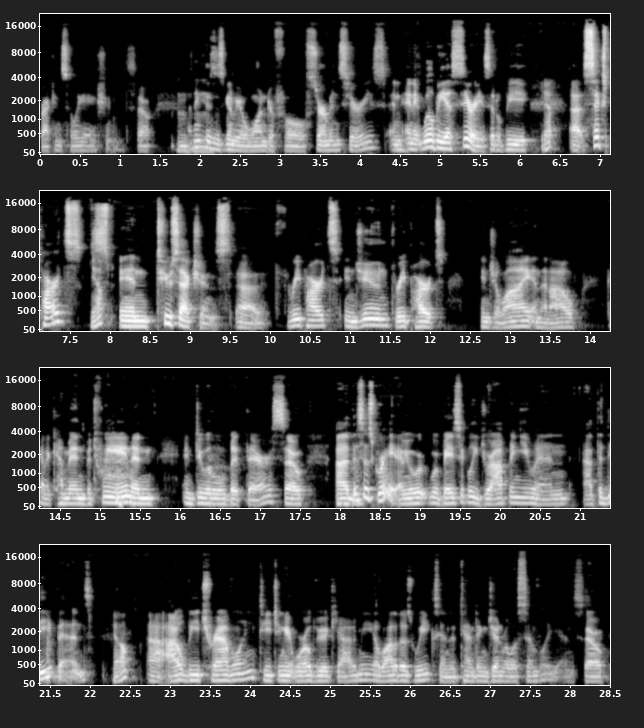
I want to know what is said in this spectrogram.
reconciliation. So mm-hmm. I think mm-hmm. this is going to be a wonderful sermon series, and, and it will be a series. It'll be yep. uh, six parts yep. in two sections uh, three parts in June, three parts in July, and then I'll kind of come in between and, and do a little bit there. So uh, mm-hmm. this is great. I mean, we're, we're, basically dropping you in at the deep end. Yep. Uh, I'll be traveling, teaching at Worldview Academy a lot of those weeks and attending General Assembly. And so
